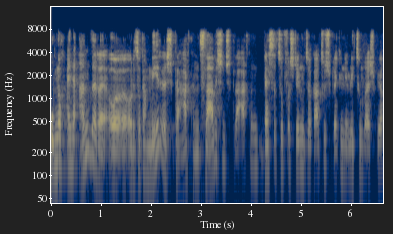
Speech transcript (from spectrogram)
um noch eine andere oder, sogar mehrere Sprachen, slawischen Sprachen besser zu verstehen und sogar zu sprechen, nämlich zum Beispiel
